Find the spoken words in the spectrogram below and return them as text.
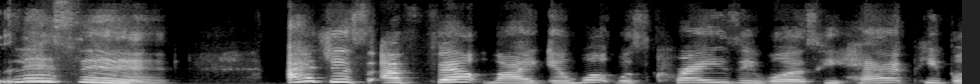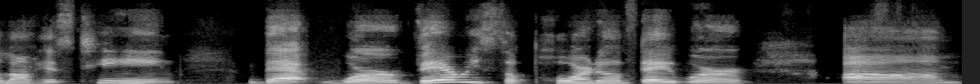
Listen, I just I felt like, and what was crazy was he had people on his team that were very supportive. They were um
